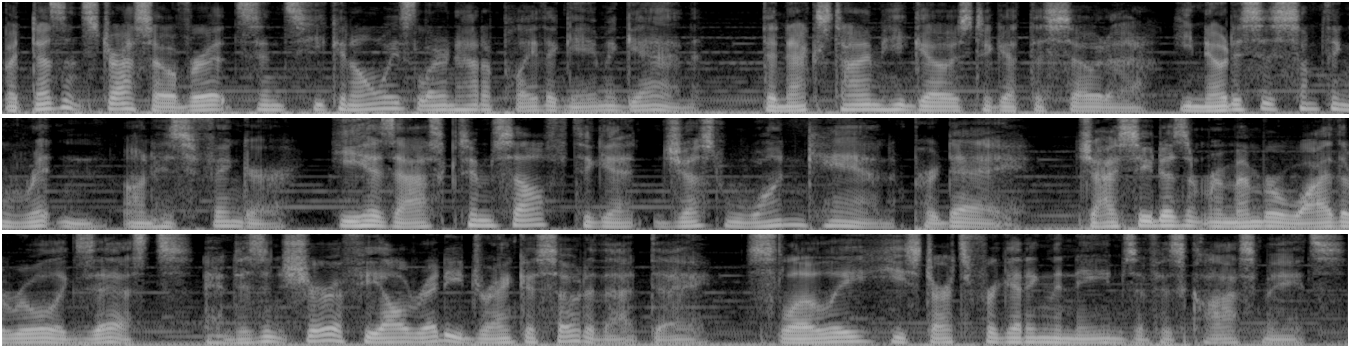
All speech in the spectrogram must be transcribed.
but doesn't stress over it since he can always learn how to play the game again. The next time he goes to get the soda, he notices something written on his finger. He has asked himself to get just one can per day. Jaisu doesn't remember why the rule exists and isn't sure if he already drank a soda that day. Slowly, he starts forgetting the names of his classmates.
